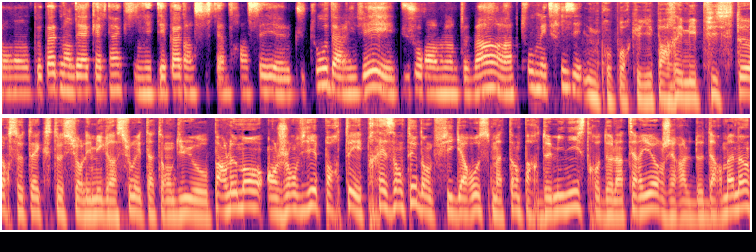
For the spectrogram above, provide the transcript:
on ne peut pas demander à quelqu'un qui n'était pas dans le système français euh, du tout d'arriver et du jour au lendemain tout maîtriser. Une propos recueillie par Rémi Pfister. Ce texte sur l'immigration est attendu au Parlement en janvier, porté et présenté dans le Figaro ce matin par deux ministres de l'Intérieur, Gérald Darmanin,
